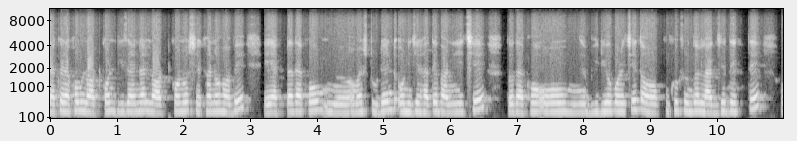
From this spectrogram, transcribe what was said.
দেখো এরকম লটকন ডিজাইনার লটকনও শেখানো হবে। এই একটা দেখো আমার স্টুডেন্ট ও নিজের হাতে বানিয়েছে। তো দেখো, ও ভিডিও করেছে। তো খুব সুন্দর লাগছে দেখতে। ও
